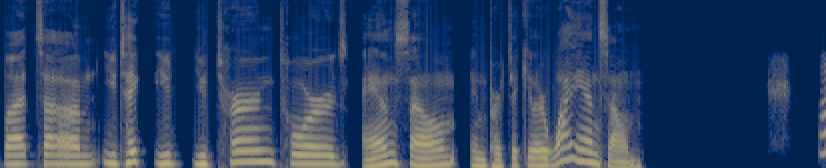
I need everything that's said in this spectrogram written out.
But um, you take you you turn towards Anselm in particular. Why Anselm? Um,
